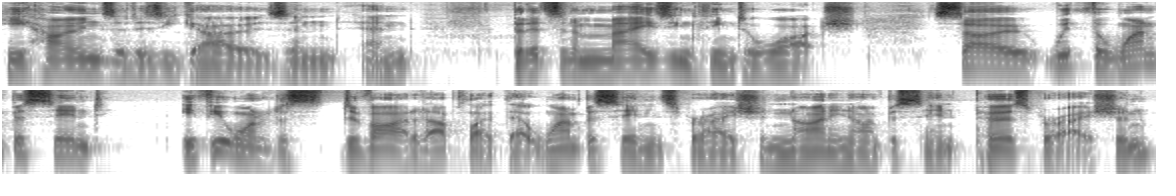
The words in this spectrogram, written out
he hones it as he goes and and but it's an amazing thing to watch so with the 1%, if you wanted to divide it up like that 1% inspiration, 99% perspiration,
